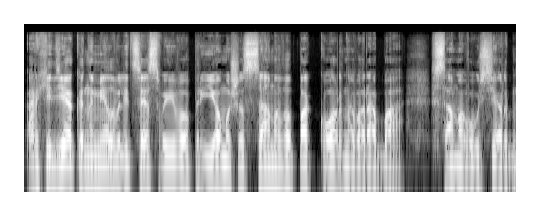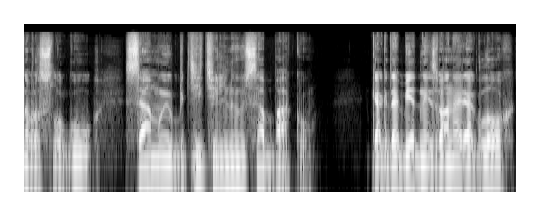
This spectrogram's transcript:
Архидиакон имел в лице своего приемыша самого покорного раба, самого усердного слугу, самую бдительную собаку. Когда бедный звонарь оглох,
